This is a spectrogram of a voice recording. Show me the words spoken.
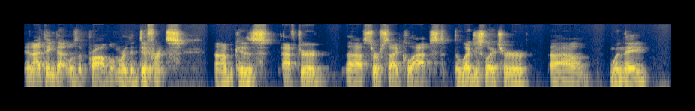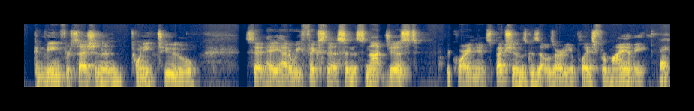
And I think that was the problem or the difference uh, because after uh, Surfside collapsed, the legislature, uh, when they convened for session in 22, said, hey, how do we fix this? And it's not just requiring the inspections because that was already in place for Miami. Right.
